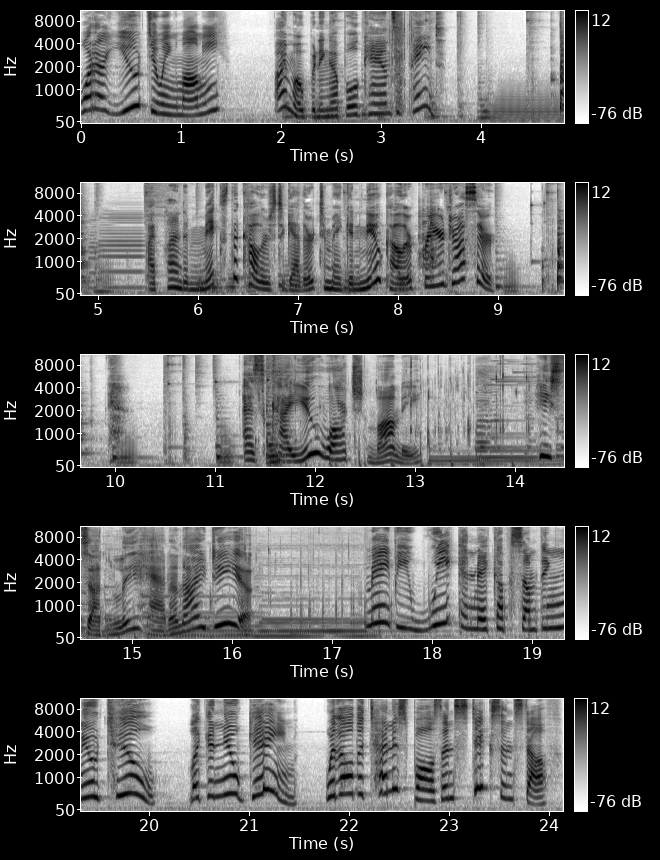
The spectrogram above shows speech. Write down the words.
What are you doing, Mommy? I'm opening up old cans of paint. I plan to mix the colors together to make a new color for your dresser. As Caillou watched Mommy, he suddenly had an idea. Maybe we can make up something new too. Like a new game with all the tennis balls and sticks and stuff.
